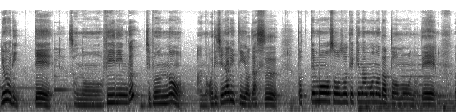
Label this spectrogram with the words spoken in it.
料理ってそのフィーリング？自分のあのオリジナリティを出すとっても創造的なものだと思うのでお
